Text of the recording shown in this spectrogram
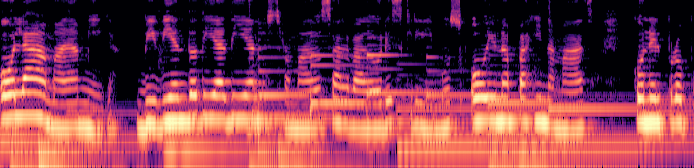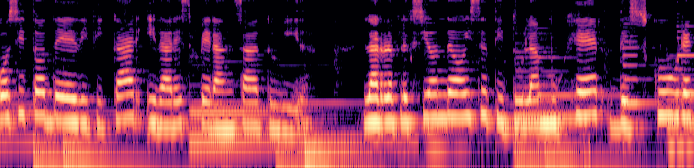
Hola amada amiga, viviendo día a día nuestro amado Salvador, escribimos hoy una página más con el propósito de edificar y dar esperanza a tu vida. La reflexión de hoy se titula Mujer, descubre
